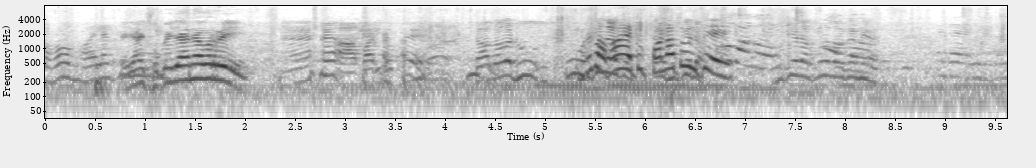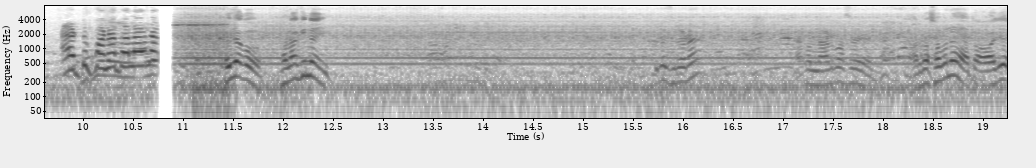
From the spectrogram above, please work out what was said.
বাবা ভয় লাগছে। এই ঠুকে যায় না আবার রে। দাদা ঢুক ওরে বাবা একটু ফোনা তুলছে। ঢুকিয়ে রাখ কোনো দরকার নেই আর। একটু ফোনা তোলাও না। ওই দেখো ফোনা কি নাই? ছিল না? এখন নার্ভাস হয়ে গেছে। নার্ভাস হবে না? এত আওয়াজে।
